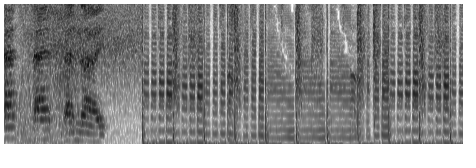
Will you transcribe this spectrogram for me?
at, at, at night. Uh.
